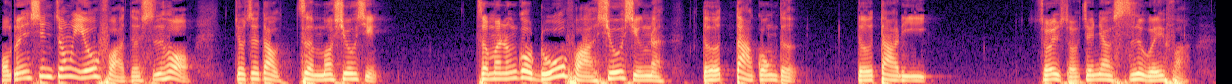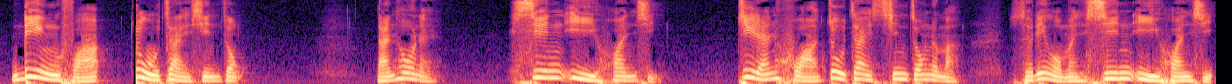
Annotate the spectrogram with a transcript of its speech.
我们心中有法的时候，就知道怎么修行，怎么能够如法修行呢？得大功德，得大利益。所以，首先要思维法，令法住在心中。然后呢，心意欢喜。既然法住在心中了嘛，使令我们心意欢喜，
